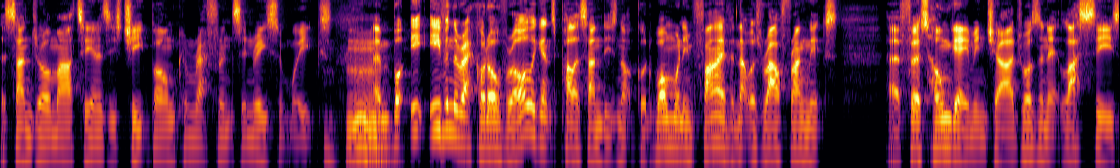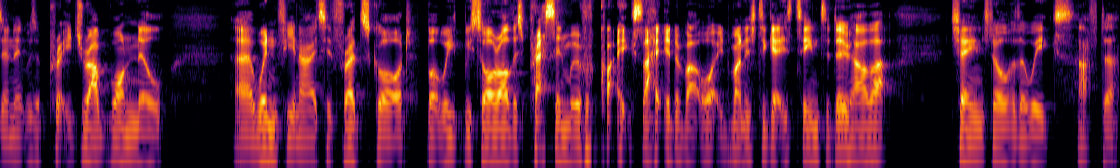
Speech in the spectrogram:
Lisandro Martinez's cheekbone can reference in recent weeks. Mm-hmm. Um, but even the record overall against Palace Andy's not good. One win in five, and that was Ralf Rangnick's uh, first home game in charge, wasn't it? Last season, it was a pretty drab 1 0 uh, win for United. Fred scored, but we, we saw all this pressing. We were quite excited about what he'd managed to get his team to do, how that changed over the weeks after.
